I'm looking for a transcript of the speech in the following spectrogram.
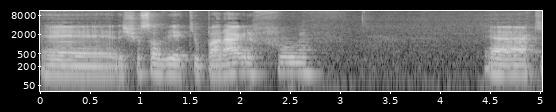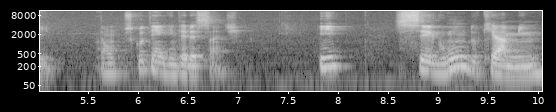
É, deixa eu só ver aqui o parágrafo. É, aqui. Então, escutem aí que interessante. E, segundo que a mim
